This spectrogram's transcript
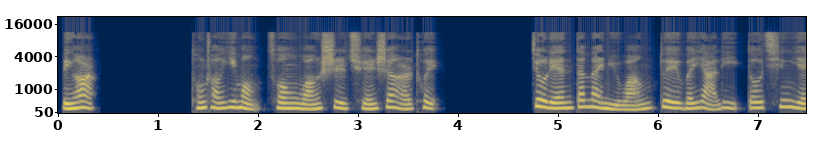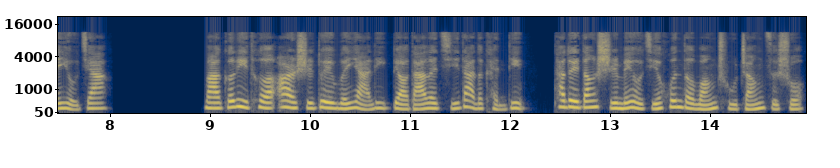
零二，同床异梦从王室全身而退，就连丹麦女王对文雅丽都轻言有加。玛格丽特二世对文雅丽表达了极大的肯定。他对当时没有结婚的王储长子说：“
